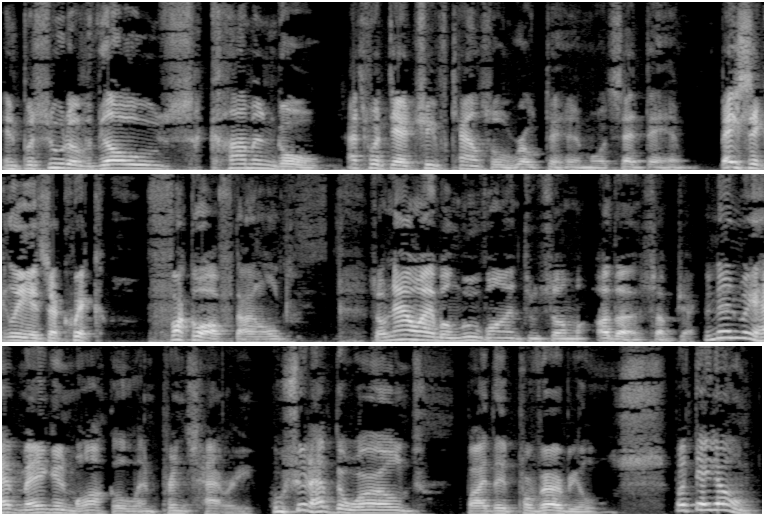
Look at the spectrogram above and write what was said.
in pursuit of those common goals. That's what their chief counsel wrote to him or said to him. Basically, it's a quick fuck off, Donald. So now I will move on to some other subject. And then we have Meghan Markle and Prince Harry, who should have the world by the proverbials. But they don't.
